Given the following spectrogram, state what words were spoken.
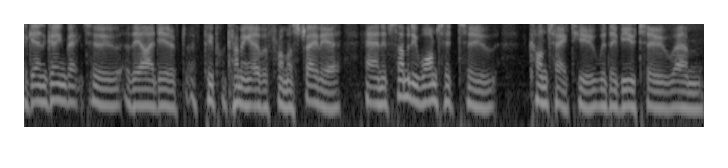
again, going back to the idea of, of people coming over from Australia, and if somebody wanted to contact you with a view to um,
